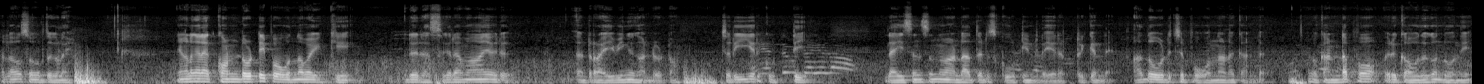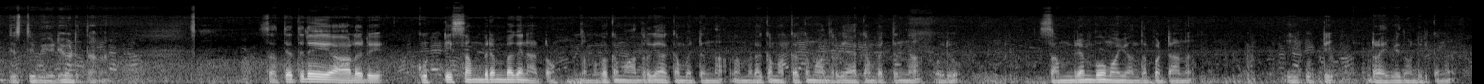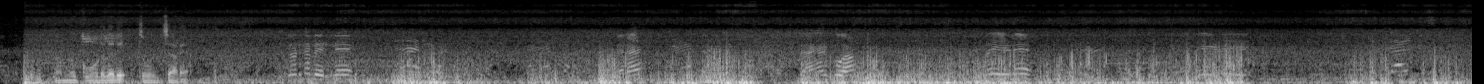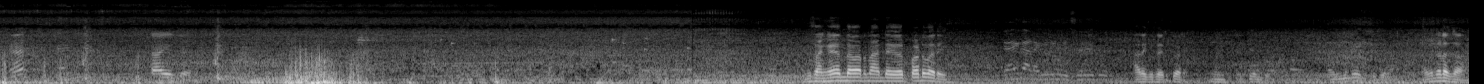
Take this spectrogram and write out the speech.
Hello സുഹൃത്തുക്കളെ. ഞങ്ങളിങ്ങനെ കൊണ്ടോട്ടി പോകുന്ന വഴിക്ക് ഒരു രസകരമായ ഒരു ഡ്രൈവിങ് കണ്ടു കേട്ടോ ചെറിയൊരു കുട്ടി ലൈസൻസ് ഒന്നും വേണ്ടാത്തൊരു സ്കൂട്ടി ഉണ്ടല്ലോ ഇലക്ട്രിക്കിന്റെ അത് ഓടിച്ച് പോകുന്നതാണ് കണ്ട്. അപ്പോൾ കണ്ടപ്പോൾ ഒരു കൗതുകം തോന്നി ജസ്റ്റ് വീഡിയോ എടുത്താണ്. സത്യത്തിൽ ആളൊരു കുട്ടി സംരംഭകനാട്ടോ. നമുക്കൊക്കെ മാതൃകയാക്കാൻ പറ്റുന്ന നമ്മുടെയൊക്കെ മക്കൾക്ക് മാതൃകയാക്കാൻ പറ്റുന്ന ഒരു സംരംഭവുമായി ബന്ധപ്പെട്ടാണ് ഈ കുട്ടി ഡ്രൈവ് ചെയ്തുകൊണ്ടിരിക്കുന്നത്. നമ്മൾ കൂടുതൽ ചോദിച്ചറിയാം. സംഗതി എന്താ പറഞ്ഞ? എന്റെ ഏർപ്പാട് പറയും. ആരൊക്കെ ശരിക്കും പറയാം. അതിനടക്കാ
